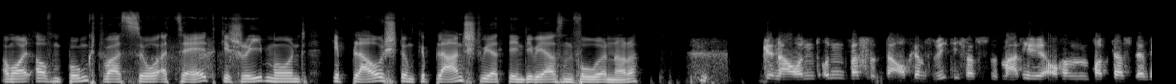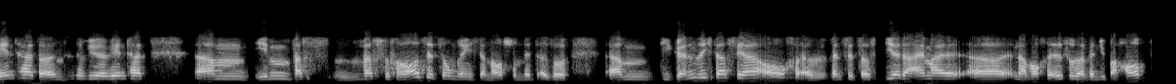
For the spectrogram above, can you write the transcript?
einmal auf den Punkt, was so erzählt, geschrieben und geplauscht und geplanscht wird in diversen Foren, oder? Genau, und, und was da auch ganz wichtig, was Martin auch im Podcast erwähnt hat, oder im Interview erwähnt hat, ähm, eben was, was für Voraussetzungen bringe ich dann auch schon mit. Also ähm, die gönnen sich das ja auch, äh, wenn es jetzt das Bier da einmal äh, in der Woche ist oder wenn überhaupt,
